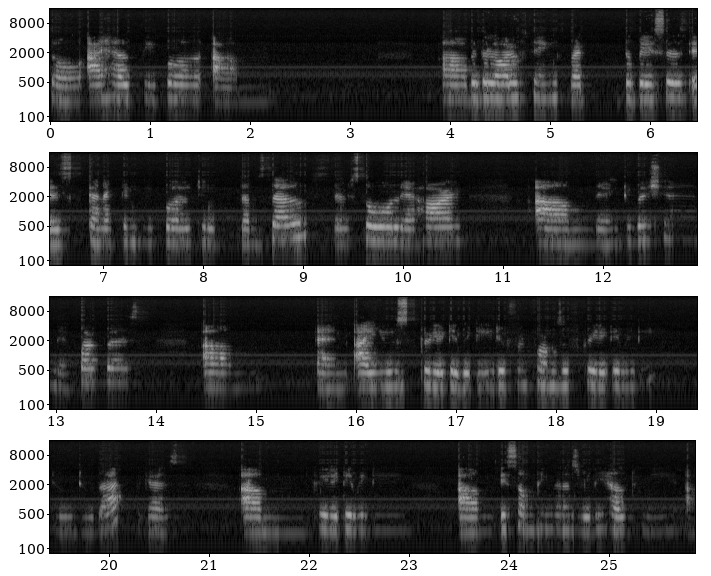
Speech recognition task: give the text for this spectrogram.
so I help people um, uh, with a lot of things, but the basis is connecting people to themselves, their soul, their heart, um, their intuition, their purpose. Um, and I use creativity, different forms of creativity to do that because um, creativity um, is something that has really helped me um,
